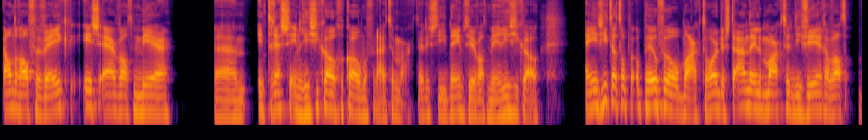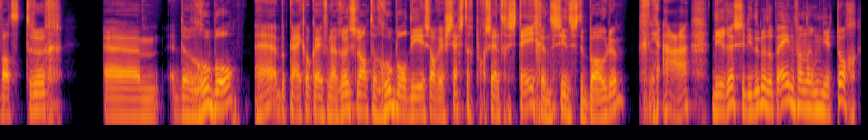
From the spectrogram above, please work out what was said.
anderhalve week is er wat meer um, interesse in risico gekomen vanuit de markt. Dus die neemt weer wat meer risico. En je ziet dat op, op heel veel markten hoor. Dus de aandelenmarkten die veren wat, wat terug. Um, de roebel. Hè, we kijken ook even naar Rusland. De roebel die is alweer 60% gestegen sinds de bodem. ja, die Russen die doen het op een of andere manier toch.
